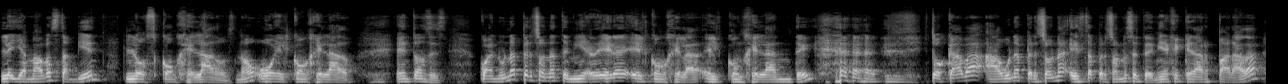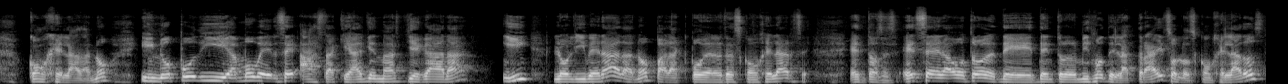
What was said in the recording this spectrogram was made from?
le llamabas también los congelados, ¿no? O el congelado. Entonces, cuando una persona tenía, era el el congelante, tocaba a una persona, esta persona se tenía que quedar parada, congelada, ¿no? Y no podía moverse hasta que alguien más llegara y lo liberara, ¿no? Para poder descongelarse. Entonces, ese era otro de dentro del mismo de la traes o los congelados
